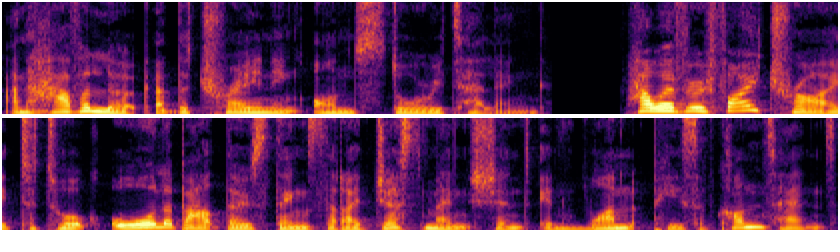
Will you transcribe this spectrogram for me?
and have a look at the training on storytelling. However, if I tried to talk all about those things that I just mentioned in one piece of content,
